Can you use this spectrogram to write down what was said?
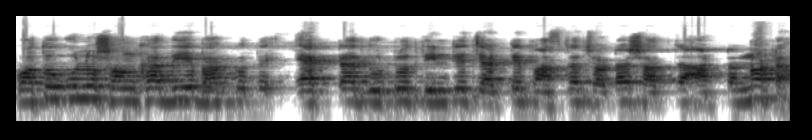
কতগুলো সংখ্যা দিয়ে ভাগ করতে, একটা, দুটো, তিনটে, চারটে, পাঁচটা, ছটা, সাতটা, আটটা, নটা?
